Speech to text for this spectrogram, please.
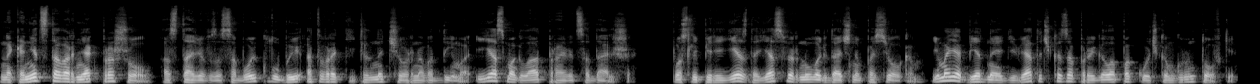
Наконец товарняк прошел, оставив за собой клубы отвратительно черного дыма, и я смогла отправиться дальше. После переезда я свернула к дачным поселкам, и моя бедная девяточка запрыгала по кочкам грунтовки.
